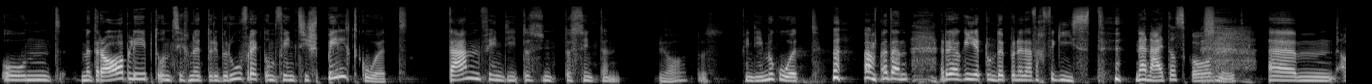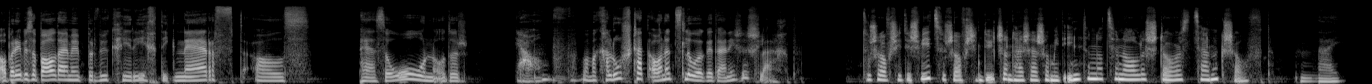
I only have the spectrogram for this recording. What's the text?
und man dranbleibt und sich nicht darüber aufregt und findet, sie spielt gut, dann finde ich, das sind, das sind dann, ja, das finde ich immer gut, wenn man dann reagiert und jemand nicht einfach vergisst. nein, nein, das geht nicht. ähm, aber eben, sobald einem jemand wirklich richtig nervt als Person oder ja, wenn man keine Lust hat, anzuschauen, dann ist es schlecht. Du schaffst in der Schweiz, du schaffst in Deutschland, hast du auch schon mit internationalen Stars zusammen geschafft? Nein.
